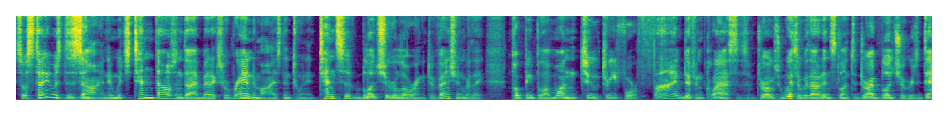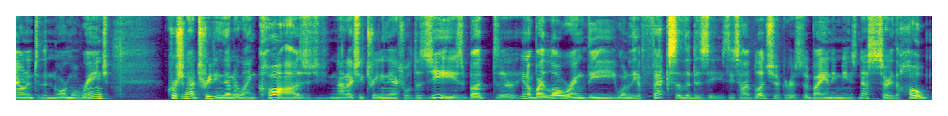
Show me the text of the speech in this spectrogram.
So a study was designed in which 10,000 diabetics were randomized into an intensive blood sugar lowering intervention, where they put people on one, two, three, four, five different classes of drugs with or without insulin to drive blood sugars down into the normal range. Of course, you're not treating the underlying cause, you're not actually treating the actual disease, but uh, you know, by lowering the, one of the effects of the disease, these high blood sugars, by any means necessary, the hope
